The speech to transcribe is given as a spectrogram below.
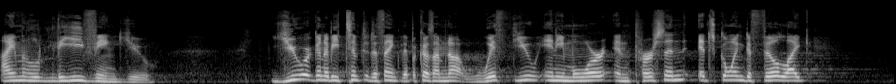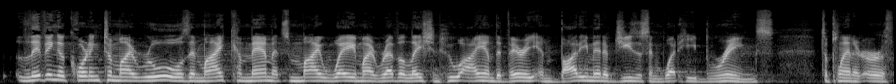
I'm leaving you. You are going to be tempted to think that because I'm not with you anymore in person, it's going to feel like living according to my rules and my commandments, my way, my revelation, who I am, the very embodiment of Jesus and what he brings to planet Earth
